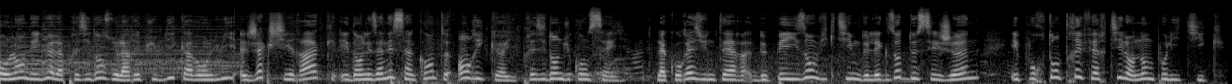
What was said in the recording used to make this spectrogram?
Hollande élu à la présidence de la République avant lui Jacques Chirac et dans les années 50 Henri Cueil, président du Conseil. La Corrèze, une terre de paysans victimes de l'exode de ces jeunes, est pourtant très fertile en hommes politiques.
